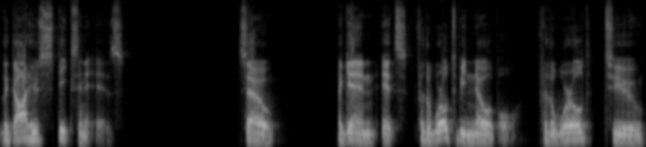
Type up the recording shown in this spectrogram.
The God who speaks in it is. So again, it's for the world to be knowable, for the world to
